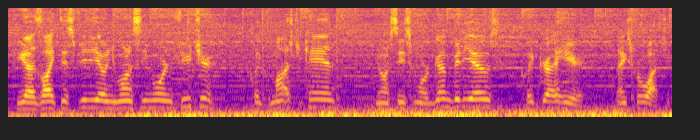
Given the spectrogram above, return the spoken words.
If you guys like this video and you want to see more in the future, click the monster can. You want to see some more gun videos, click right here. Thanks for watching.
